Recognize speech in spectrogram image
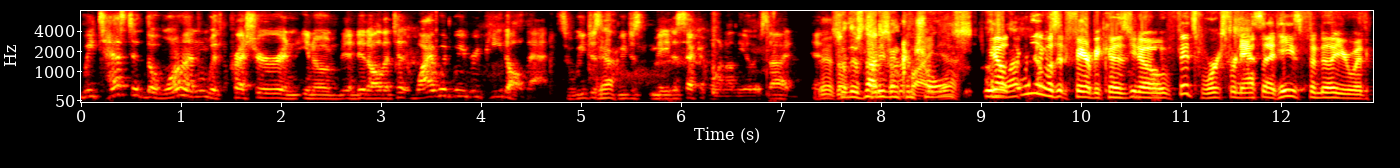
we tested the one with pressure and you know and did all the te- why would we repeat all that? So we just Yeah. we just made a second one on the other side. And Yeah, So there's not even certified, yeah. controls. You know, it really wasn't fair because you know Fitz works for NASA and he's familiar with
